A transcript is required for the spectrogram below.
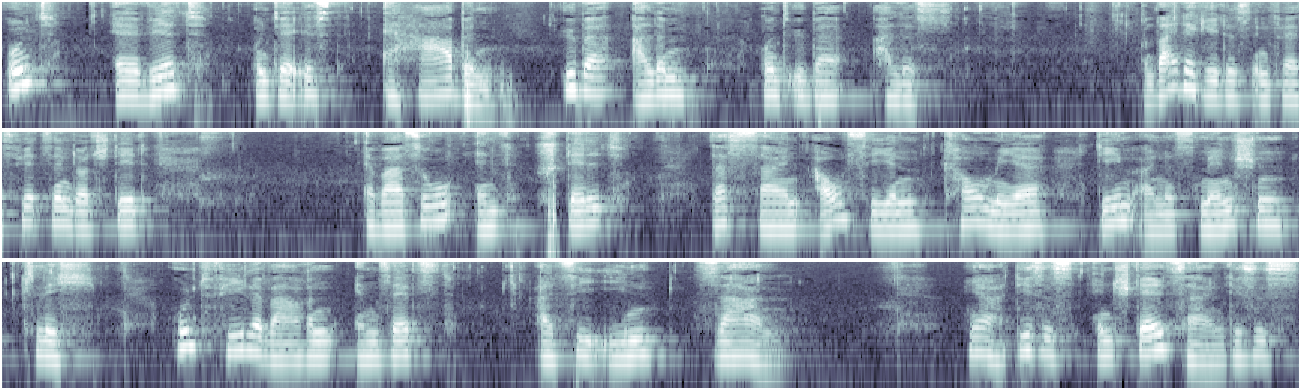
Und er wird und er ist erhaben über allem und über alles. Und weiter geht es in Vers 14, dort steht, er war so entstellt dass sein Aussehen kaum mehr dem eines Menschen glich, und viele waren entsetzt, als sie ihn sahen. Ja, dieses Entstelltsein, dieses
